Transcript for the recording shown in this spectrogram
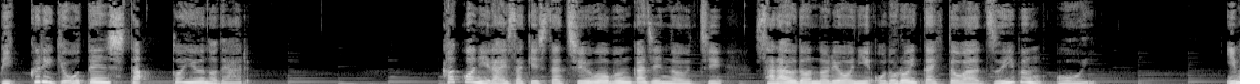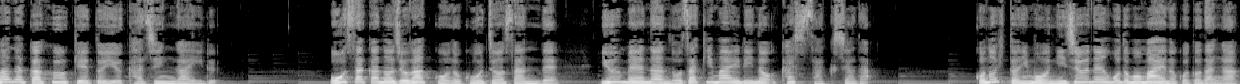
びっくり仰天したというのである。過去に来先した中央文化人のうち、皿うどんの量に驚いた人は随分多い。今中風景という歌人がいる。大阪の女学校の校長さんで、有名な野崎参りの歌詞作者だ。この人にもう20年ほども前のことだが、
